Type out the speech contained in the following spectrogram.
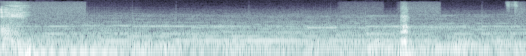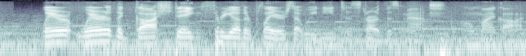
Where where are the gosh dang three other players that we need to start this match? Oh my god.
